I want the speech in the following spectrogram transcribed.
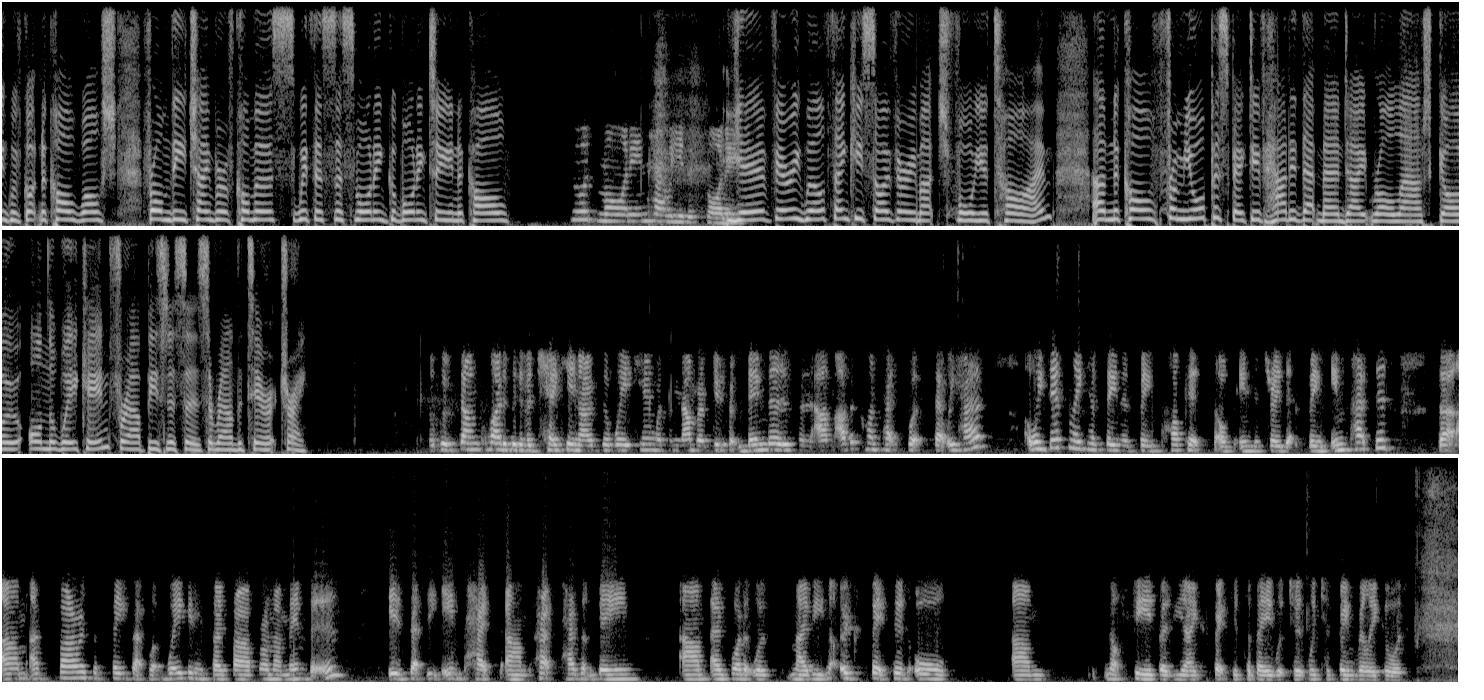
think we've got Nicole Walsh from the Chamber of Commerce with us this morning. Good morning to you, Nicole. Good morning. How are you this morning? Yeah, very well. Thank you so very much for your time. Uh, Nicole, from your perspective, how did that mandate rollout go on the weekend for our businesses around the Territory? Look, we've done quite a bit of a check-in over the weekend with a number of different members and um, other contacts that we have. We definitely have seen there's been pockets of industry that's been impacted. But um, as far as the feedback that we're getting so far from our members is that the impact um, perhaps hasn't been um, as what it was maybe expected or um, not feared, but you know expected to be, which is, which has been really good.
